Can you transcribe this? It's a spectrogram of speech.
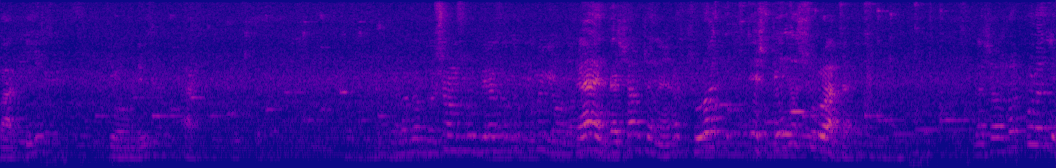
बाकी दशांश नाही दशांश नाही ना. सुरुवात ते स्टेजच सुरुवात आहे. दशांश पुढे घे.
